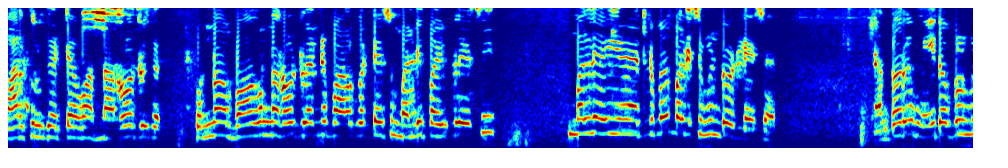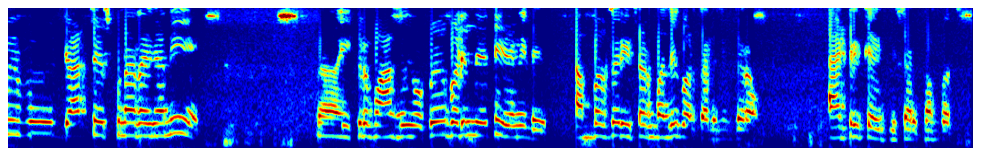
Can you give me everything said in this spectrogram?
పార్కులు కట్టాము అంటున్నారు రోడ్లు ఉన్న బాగున్న రోడ్లన్నీ పాల్గొట్టేసి మళ్ళీ పైపులు వేసి మళ్ళీ అయ్యేట్లపై మళ్ళీ సిమెంట్ రోడ్లు వేశారు. ఎంతవరకు మీ డబ్బులు మీరు జాగ్రత్త చేసుకున్నారే కానీ ఇక్కడ మాకు ఉపయోగపడింది అయితే ఏమీ లేదు. కంపల్సరీ ఈసారి మళ్ళీ కొడతాడు ఇద్దరం. హ్యాట్రిక్ అయితే ఈసారి కంపల్సరీ.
